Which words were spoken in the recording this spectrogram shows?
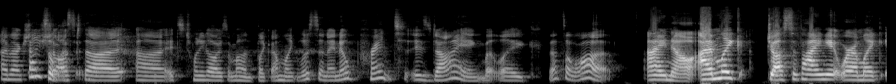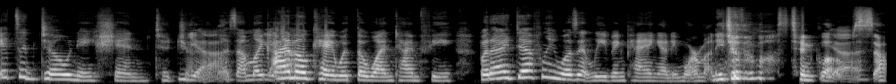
I'm actually That's shocked that uh, it's twenty dollars a month. Like I'm like, listen, I know print is dying, but like that's a lot. I know. I'm like justifying it where I'm like, it's a donation to journalism. Yeah. Like, Yeah. I'm okay with the one time fee, but I definitely wasn't leaving paying any more money to the Boston Globe. Yeah. So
